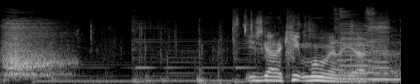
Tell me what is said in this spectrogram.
You just gotta keep moving, I guess.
